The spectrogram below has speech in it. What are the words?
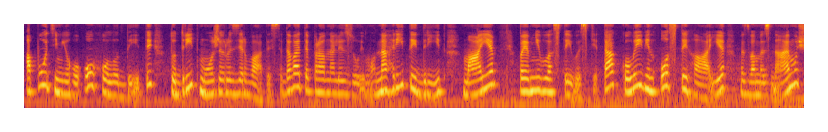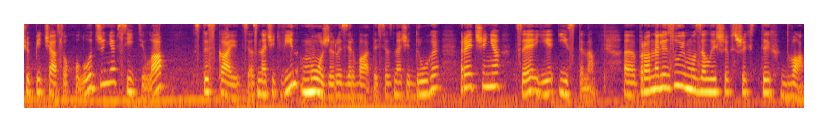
а потім його охолодити, то дріт може розірватися. Давайте проаналізуємо. Нагрітий дріт має певні властивості. Так, коли він остигає, ми з вами знаємо, що під час охолодження всі тіла стискаються, значить він може розірватися. Значить, друге речення це є істина. Е, Проаналізуємо, залишившись тих два.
